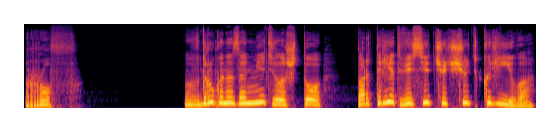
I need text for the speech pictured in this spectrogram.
ров. Вдруг она заметила, что портрет висит чуть-чуть криво.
